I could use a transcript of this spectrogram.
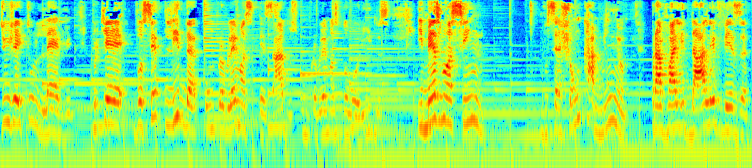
de um jeito leve, porque você lida com problemas pesados, com problemas doloridos, e mesmo assim você achou um caminho para validar a leveza,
